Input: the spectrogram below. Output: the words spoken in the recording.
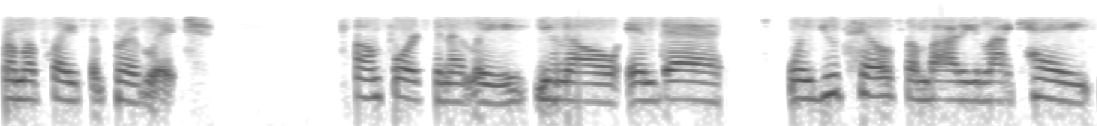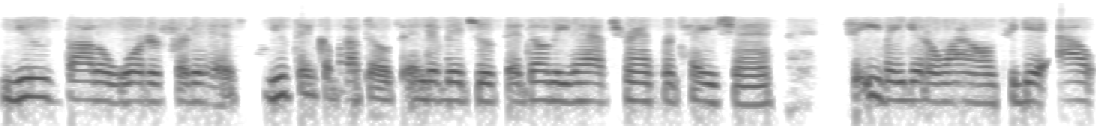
from a place of privilege. Unfortunately, you know, and that when you tell somebody like, "Hey, use bottled water for this," you think about those individuals that don't even have transportation to even get around, to get out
